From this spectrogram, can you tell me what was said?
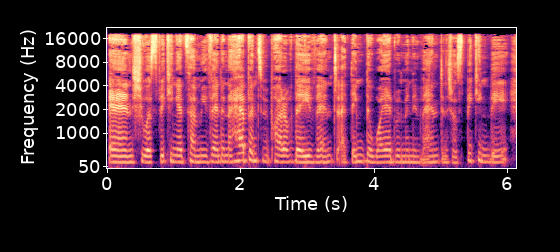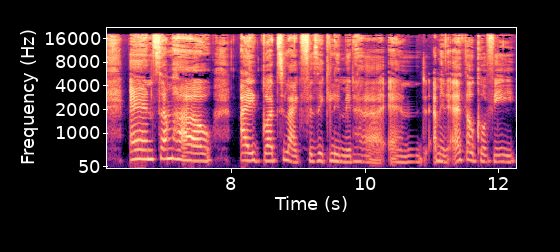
and she was speaking at some event and I happened to be part of the event. I think the Wired Women event and she was speaking there and somehow I got to like physically meet her and I mean Ethel Cofie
